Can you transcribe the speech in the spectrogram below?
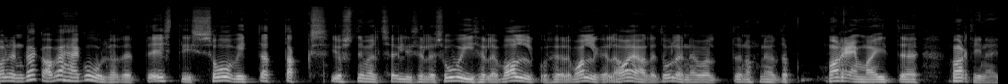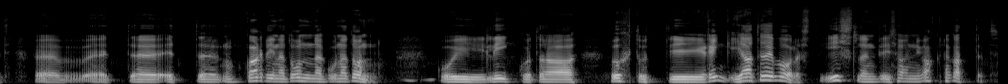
olen väga vähe kuulnud, et Eestis soovitataks just nimelt sellisele suvisele valgusele, valgele ajale tulenevalt noh, nii-öelda paremaid äh, kardinaid. Äh, et, et noh, kardinad on, nagu nad on. kui liikuda õhtuti ringi, jaa tõepoolest, Islandis on ju aknakatted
